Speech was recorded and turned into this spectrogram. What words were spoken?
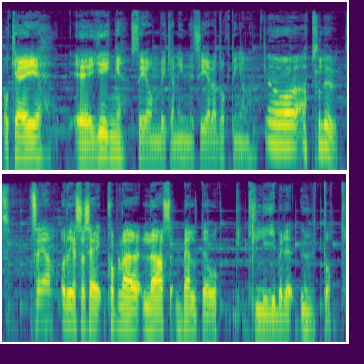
Okej, okay, Jing, se om vi kan initiera dockningen. Ja, absolut. Säger han och reser sig, kopplar lös bälte och kliver utåt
